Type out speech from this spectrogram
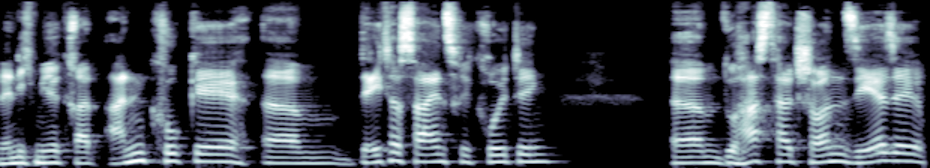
Wenn ich mir gerade angucke, ähm, Data Science Recruiting, ähm, du hast halt schon sehr, sehr,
